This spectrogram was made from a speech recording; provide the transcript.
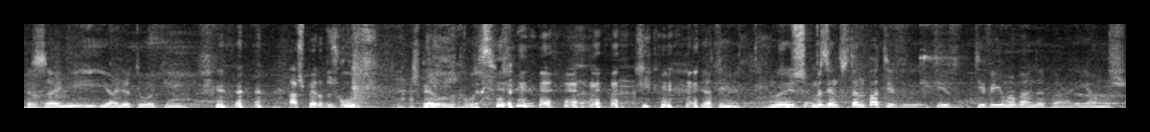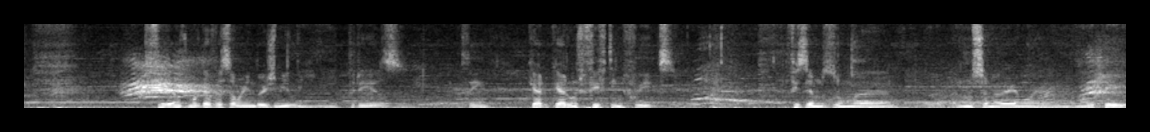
casei-me e, e olha, estou aqui À espera dos russos. à espera dos russos. Exatamente. Mas, mas entretanto, pá, tive, tive, tive aí uma banda, pá, e há uns. Fizemos uma gravação em 2013, Sim. que era, que era uns 15 Freaks. Fizemos uma. Não se chama demo, é uma EP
